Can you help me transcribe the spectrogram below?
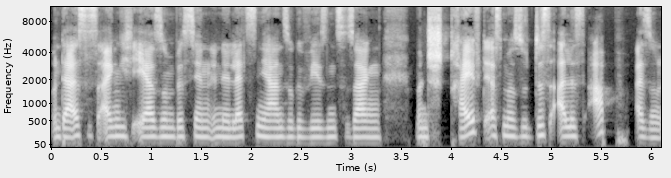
Und da ist es eigentlich eher so ein bisschen in den letzten Jahren so gewesen zu sagen, man streift erstmal so das alles ab. Also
